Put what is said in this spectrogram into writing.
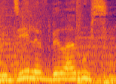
Неделя в Беларуси.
